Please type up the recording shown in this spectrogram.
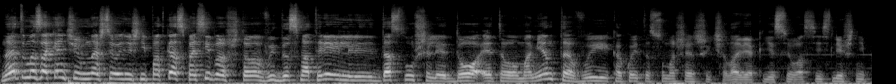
На этом мы заканчиваем наш сегодняшний подкаст. Спасибо, что вы досмотрели, дослушали до этого момента. Вы какой-то сумасшедший человек, если у вас есть лишние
